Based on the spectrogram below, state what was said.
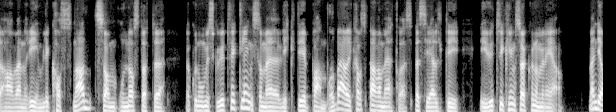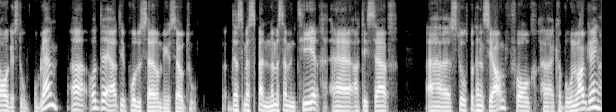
det har en rimelig kostnad som understøtter økonomisk utvikling, som er viktig på andre bærekraftsparametere, spesielt i, i utviklingsøkonomier. Men de har også et stort problem, uh, og det er at de produserer mye CO2. Det som er spennende med Sementir, er at de ser uh, stort potensial for uh, karbonlagring,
